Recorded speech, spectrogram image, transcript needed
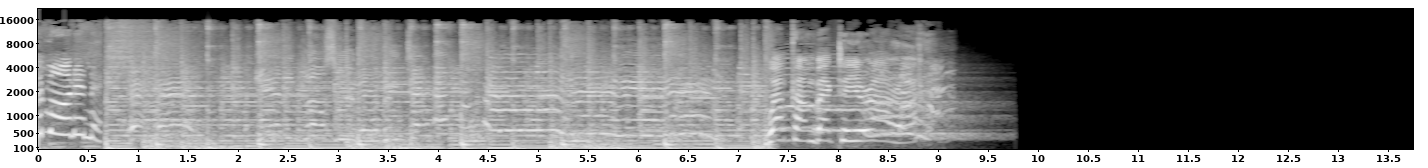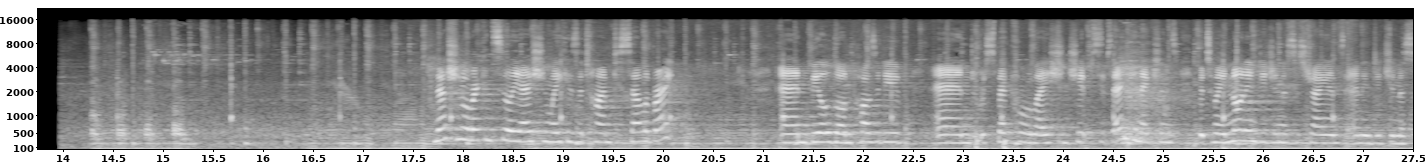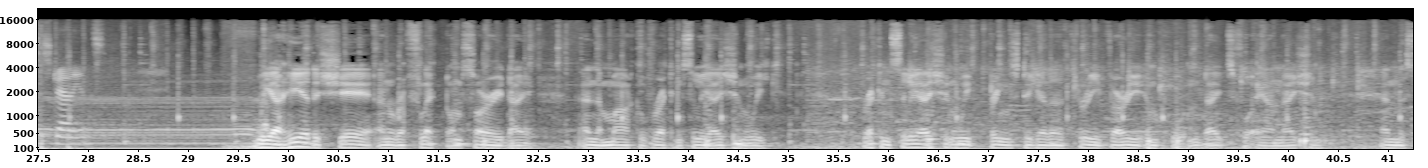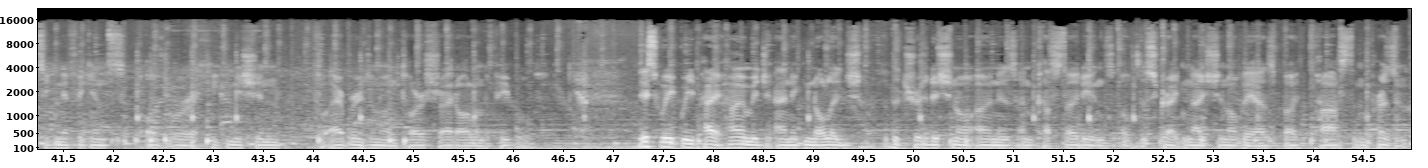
Good morning. Welcome back to Yirara. National Reconciliation Week is a time to celebrate and build on positive and respectful relationships and connections between non-Indigenous Australians and Indigenous Australians. We are here to share and reflect on Sorry Day and the mark of Reconciliation Week. Reconciliation Week brings together three very important dates for our nation and the significance of recognition for Aboriginal and Torres Strait Islander peoples. This week we pay homage and acknowledge the traditional owners and custodians of this great nation of ours, both past and present.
